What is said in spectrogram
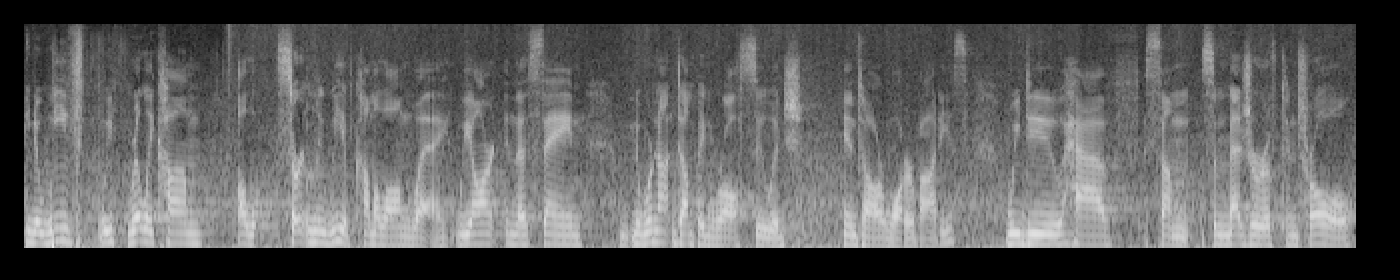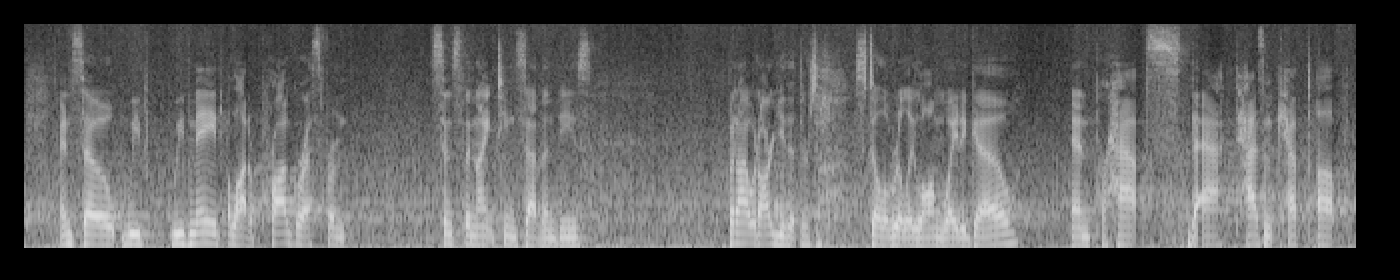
you know we've we've really come. Certainly, we have come a long way. We aren't in the same you know, we're not dumping raw sewage into our water bodies. We do have some some measure of control, and so we've we've made a lot of progress from since the 1970s. But I would argue that there's still a really long way to go, and perhaps the act hasn't kept up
